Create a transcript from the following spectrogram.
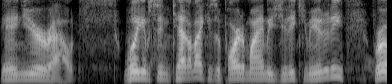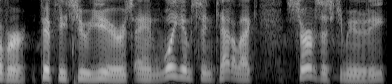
and year out. Williamson Cadillac is a part of Miami's unique community for over 52 years, and Williamson Cadillac serves this community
